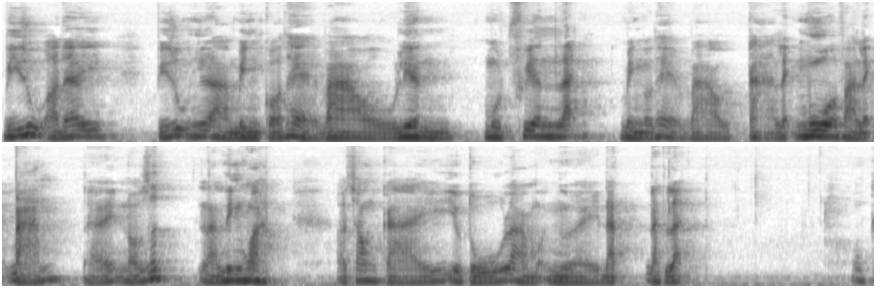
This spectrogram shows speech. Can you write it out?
Ví dụ ở đây, ví dụ như là mình có thể vào liền một phiên lệnh, mình có thể vào cả lệnh mua và lệnh bán. Đấy, nó rất là linh hoạt ở trong cái yếu tố là mọi người đặt đặt lệnh. Ok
